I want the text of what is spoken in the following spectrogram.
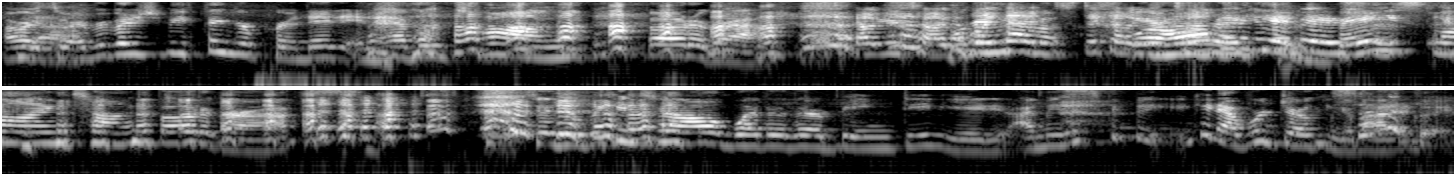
All right, so everybody should be fingerprinted and have their tongue photographed. stick out your tongue. We're Bring gonna that, stick out We're your all tongue. going to get baseline tongue photographs so that we can tell whether they're being deviated. I mean, this could be, you know, we're joking about it.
